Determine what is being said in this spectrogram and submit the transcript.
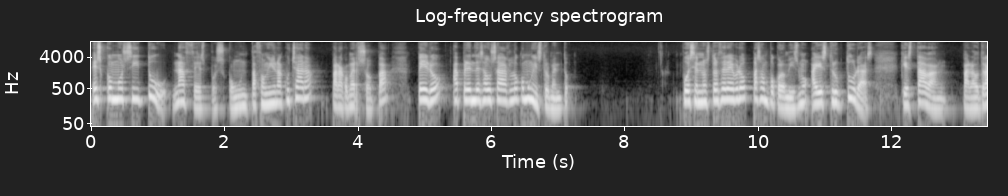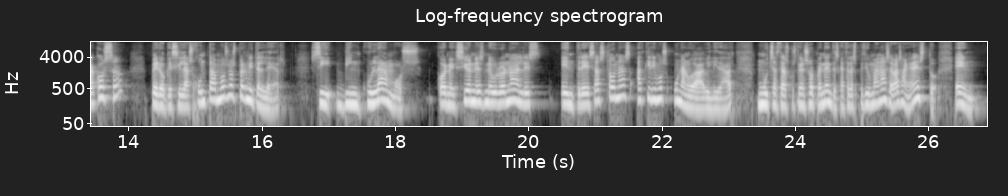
Es como si tú naces pues, con un tazón y una cuchara para comer sopa, pero aprendes a usarlo como un instrumento. Pues en nuestro cerebro pasa un poco lo mismo. Hay estructuras que estaban para otra cosa, pero que si las juntamos nos permiten leer si vinculamos conexiones neuronales entre esas zonas adquirimos una nueva habilidad. Muchas de las cuestiones sorprendentes que hace la especie humana se basan en esto, en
